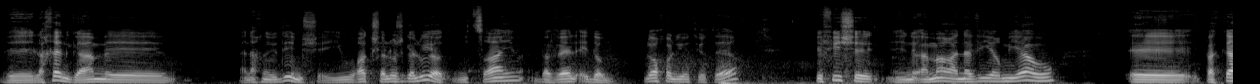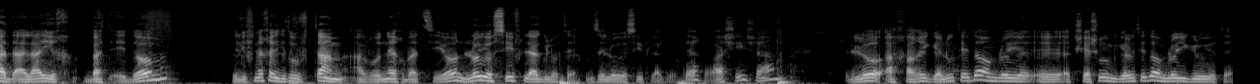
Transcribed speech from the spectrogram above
ולכן גם אה, אנחנו יודעים שיהיו רק שלוש גלויות, מצרים, בבל, אדום. לא יכול להיות יותר. כפי שאמר הנביא ירמיהו, אה, פקד עלייך בת אדום, ולפני כן כתוב, תם עוונך בת ציון, לא יוסיף להגלותך. זה לא יוסיף להגלותך? רש"י שם, לא, אחרי גלות אדום, לא, אה, כשישובו מגלות אדום, לא יגלו יותר.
